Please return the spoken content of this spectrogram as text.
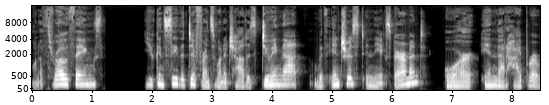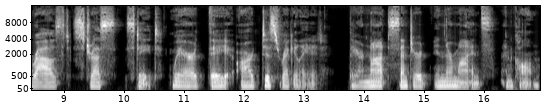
want to throw things. You can see the difference when a child is doing that with interest in the experiment or in that hyper aroused stress state where they are dysregulated. They are not centered in their minds and calm.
